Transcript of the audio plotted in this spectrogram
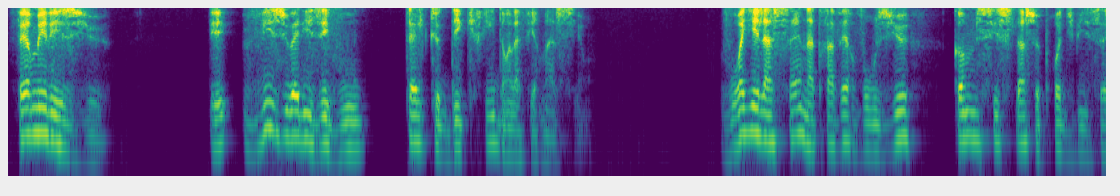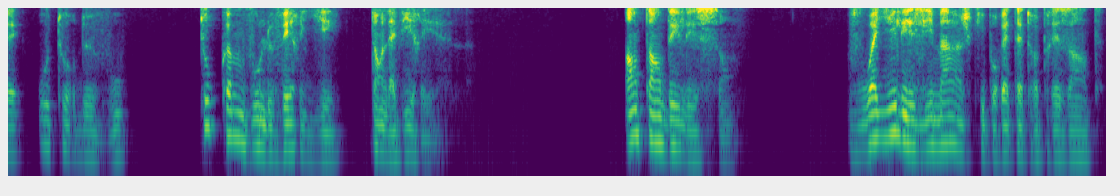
Fermez les yeux et visualisez-vous tel que décrit dans l'affirmation. Voyez la scène à travers vos yeux comme si cela se produisait autour de vous, tout comme vous le verriez dans la vie réelle. Entendez les sons. Voyez les images qui pourraient être présentes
